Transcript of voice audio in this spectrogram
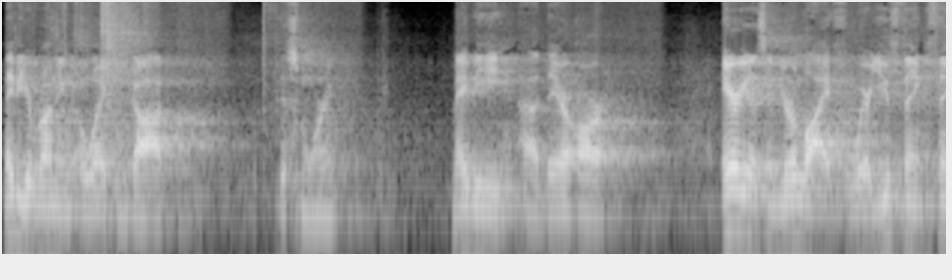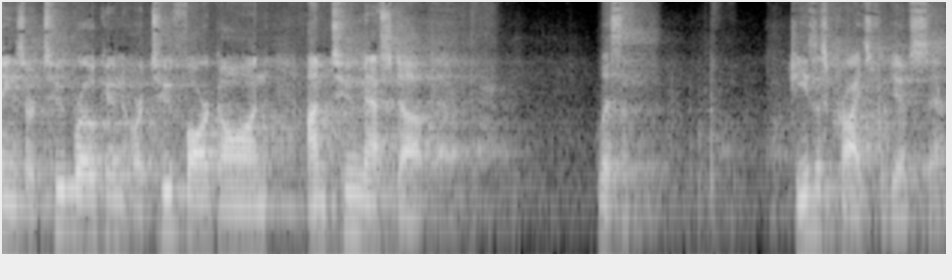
Maybe you're running away from God this morning. Maybe uh, there are areas in your life where you think things are too broken or too far gone. I'm too messed up. Listen, Jesus Christ forgives sin.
